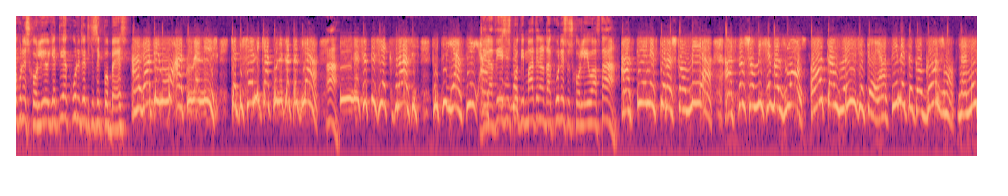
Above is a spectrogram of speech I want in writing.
έχουν σχολείο γιατί ακούνε τέτοιες εκπομπές; Εκπομπές. Αγάπη μου, ακούμε εμείς. Και τυχαίνει και ακούνε τα παιδιά. Α. Είναι σε αυτέ οι εκφράσεις που αυτή. Δηλαδή, εσείς προτιμάτε να τα ακούνε στο σχολείο αυτά; Αυτή είναι ευτεροστομία. Αυτός ο μη σεβασμός. Όταν βρίζετε, αφήνετε τον κόσμο να λέει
